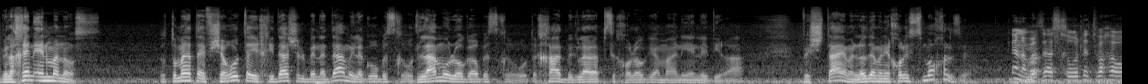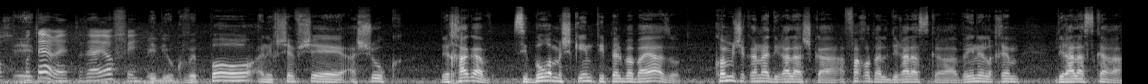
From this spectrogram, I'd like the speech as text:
ולכן אין מנוס. זאת אומרת, האפשרות היחידה של בן אדם היא לגור בשכירות. למה הוא לא גר בשכירות? אחד, בגלל הפסיכולוגיה, מה אני אין לי דירה, ושתיים, אני לא יודע אם אני יכול לסמוך על זה. כן, אבל מה? זה השכירות לטווח ארוך. פותרת, זה היופי. בדיוק. ופה אני חושב שהשוק, דרך אגב, ציבור המשקיעים טיפל בבעיה הזאת. כל מי שקנה דירה להשקעה, הפך אותה לדירה להשכרה, והנה לכם דירה להשכרה.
